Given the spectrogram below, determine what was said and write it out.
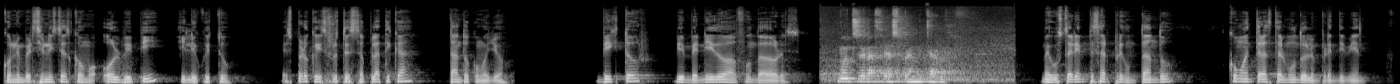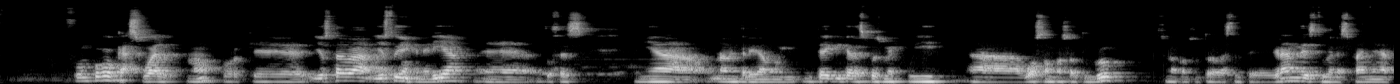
con inversionistas como AllVP y Liquid2. Espero que disfrute esta plática tanto como yo. Víctor, bienvenido a Fundadores. Muchas gracias por invitarme. Me gustaría empezar preguntando cómo entraste al mundo del emprendimiento fue un poco casual, ¿no? Porque yo estaba, yo estudié ingeniería, eh, entonces tenía una mentalidad muy, técnica. Después me fui a Boston Consulting Group, que es una consultora bastante grande. Estuve en España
